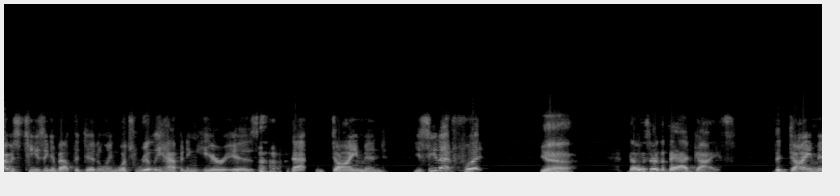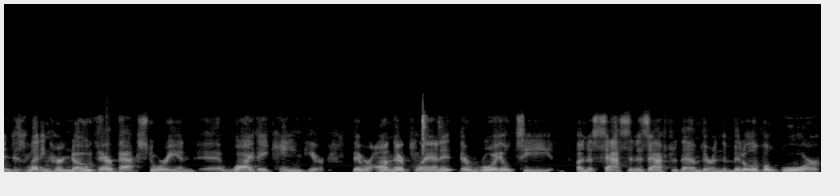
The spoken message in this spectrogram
I was teasing about the diddling. What's really happening here is that diamond. You see that foot? Yeah, Those are the bad guys. The diamond is letting her know their backstory and uh, why they came here. They were on their planet, their royalty. An assassin is after them. They're in the middle of a war,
